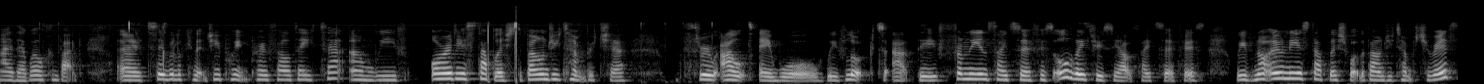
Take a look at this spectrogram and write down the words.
Hi there, welcome back. Uh, today we're looking at dew point profile data and we've already established the boundary temperature throughout a wall. We've looked at the from the inside surface all the way through to the outside surface. We've not only established what the boundary temperature is,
